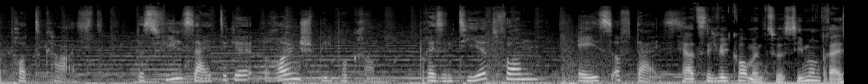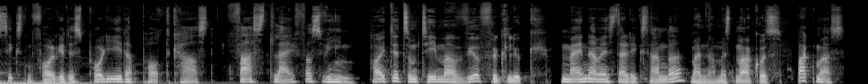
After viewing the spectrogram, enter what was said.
Podcast, das vielseitige Rollenspielprogramm, präsentiert von Ace of Dice. Herzlich willkommen zur 37. Folge des Polyeder Podcast, fast live aus Wien. Heute zum Thema Würfelglück. Mein Name ist Alexander. Mein Name ist Markus. Backmas.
